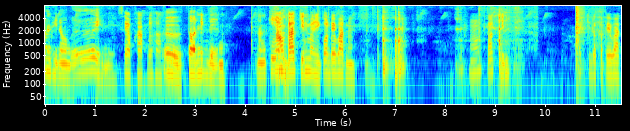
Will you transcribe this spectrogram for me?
นพี่น้องเอ้ยนี่แซ่บคักเลยค่ะ เออ ตอนเด็กๆนังเข้มเอาตากินมานี่ก่อนไปวัดนั่นเอาตากินตากินแล้วก็ไปวัด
